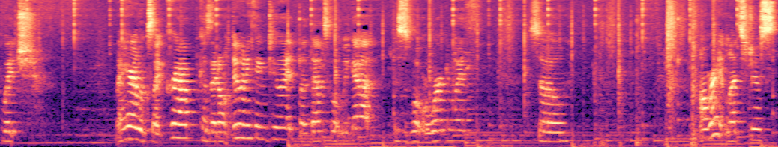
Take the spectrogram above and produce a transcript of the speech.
which my hair looks like crap because I don't do anything to it, but that's what we got. This is what we're working with. So, all right, let's just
